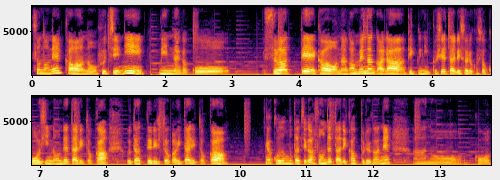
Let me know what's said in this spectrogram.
そのね川の縁にみんながこう座って川を眺めながらピクニックしてたりそれこそコーヒー飲んでたりとか歌ってる人がいたりとか子供たちが遊んでたりカップルがねあのこ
